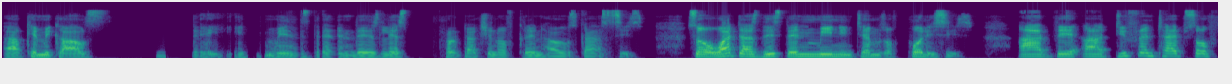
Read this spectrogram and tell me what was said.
uh, chemicals they, it means then there's less production of greenhouse gases. So what does this then mean in terms of policies? Uh, there are different types of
